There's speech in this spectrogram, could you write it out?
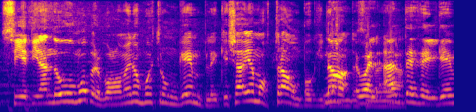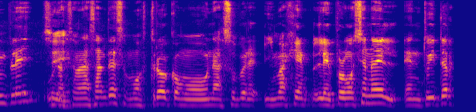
sigue tirando humo, pero por lo menos muestra un gameplay que ya había mostrado un poquito No, antes. igual, antes del gameplay, Sí. unas semanas antes, mostró como una super imagen, le promocionó él en Twitter,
